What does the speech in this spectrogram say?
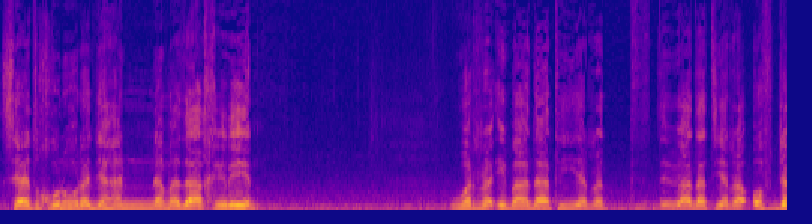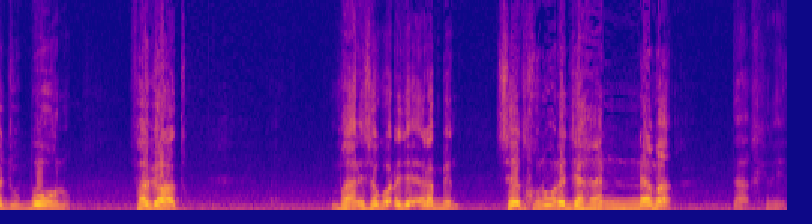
سيدخلون جهنم داخرين. ور عبادات يرت عبادات يرى أفججوا بونو فقاتوا. ما يسقون رب سيدخلون جهنم داخرين.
